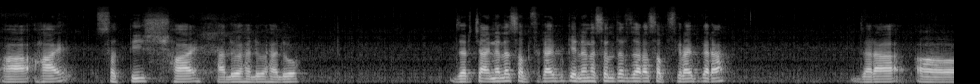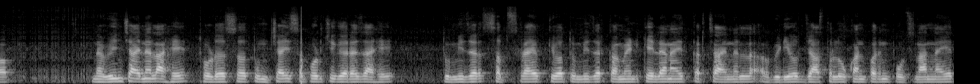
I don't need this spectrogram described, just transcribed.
हा hi Satish hi hello hello hello. जर चॅनलला सबस्क्राईब केलं नसेल तर जरा सबस्क्राईब करा. जरा नवीन चॅनल आहे थोडंसं तुमच्याही सपोर्टची गरज आहे. तुम्ही जर सबस्क्राईब किंवा तुम्ही जर कमेंट केल्या नाहीत तर चॅनलला व्हिडिओ जास्त लोकांपर्यंत पोचणार नाहीत.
